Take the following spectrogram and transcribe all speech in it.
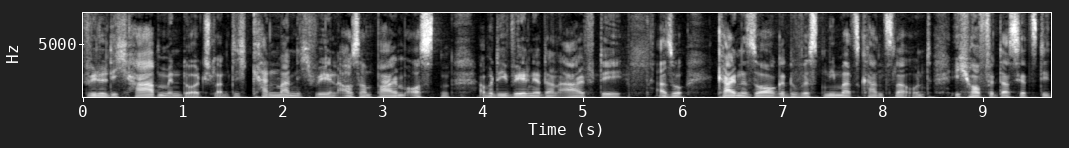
will dich haben in Deutschland. Dich kann man nicht wählen, außer ein paar im Osten. Aber die wählen ja dann AfD. Also keine Sorge, du wirst niemals Kanzler. Und ich hoffe, dass jetzt die,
